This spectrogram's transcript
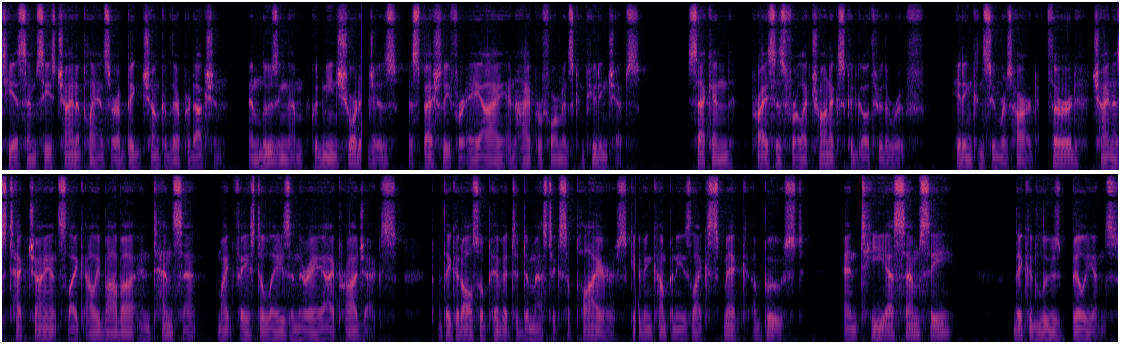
TSMC's China plants are a big chunk of their production, and losing them could mean shortages, especially for AI and high-performance computing chips. Second, prices for electronics could go through the roof, hitting consumers hard. Third, China's tech giants like Alibaba and Tencent might face delays in their AI projects, but they could also pivot to domestic suppliers, giving companies like SMIC a boost. And TSMC? They could lose billions,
